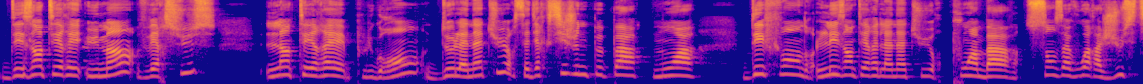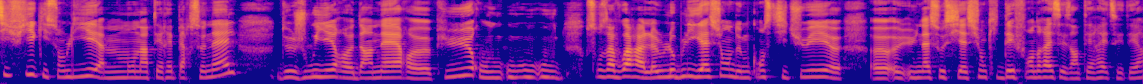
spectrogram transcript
des intérêts humains versus l'intérêt plus grand de la nature. C'est-à-dire que si je ne peux pas, moi, défendre les intérêts de la nature, point barre, sans avoir à justifier qu'ils sont liés à mon intérêt personnel, de jouir euh, d'un air euh, pur ou, sans avoir l'obligation de me constituer euh, une association qui défendrait ses intérêts, etc.,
